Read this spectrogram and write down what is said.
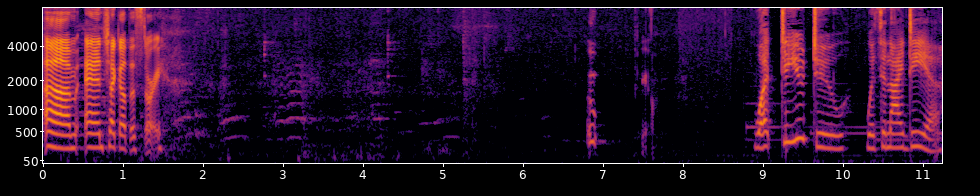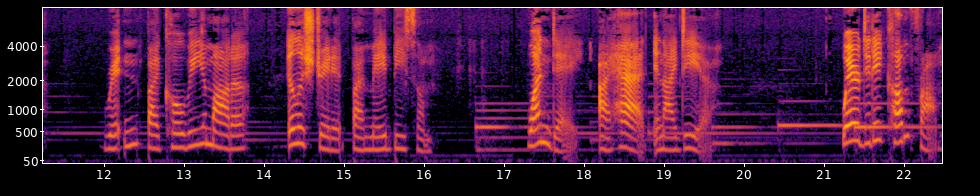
um, and check out this story. What Do You Do with an Idea? Written by Kobi Yamada, illustrated by Mae Besom. One day, I had an idea. Where did it come from?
